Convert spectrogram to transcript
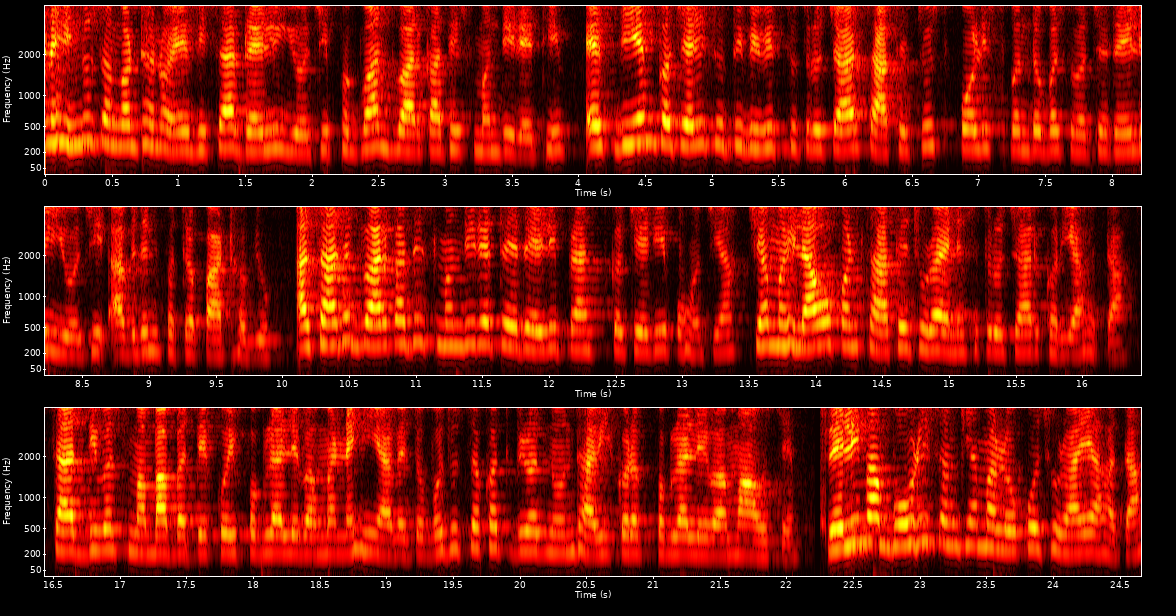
અને હિન્દુ સંગઠનોએ વિશાળ રેલી યોજી ભગવાન દ્વારકાધીશ મંદિરેથી એસડીએમ કચેરી સુધી વિવિધ સૂત્રોચ્ચાર સાથે ચુસ્ત પોલીસ બંદોબસ્ત વચ્ચે રેલી યોજી આવેદનપત્ર પાઠવ્યું. આ સાથે દ્વારકાધીશ મંદિરે તે રેલી પ્રાંત કચેરીએ પહોંચ્યા, જ્યાં મહિલાઓ પણ સાથે જોડાઈને સૂત્રોચ્ચાર કર્યા હતા. સાત દિવસમાં બાબતે કોઈ પગલાં લેવામાં નહીં આવે તો વધુ સખત વિરોધ નોંધાવી કડક પગલાં લેવામાં આવશે. રેલીમાં બહોળી સંખ્યામાં લોકો જોડાયા હતા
